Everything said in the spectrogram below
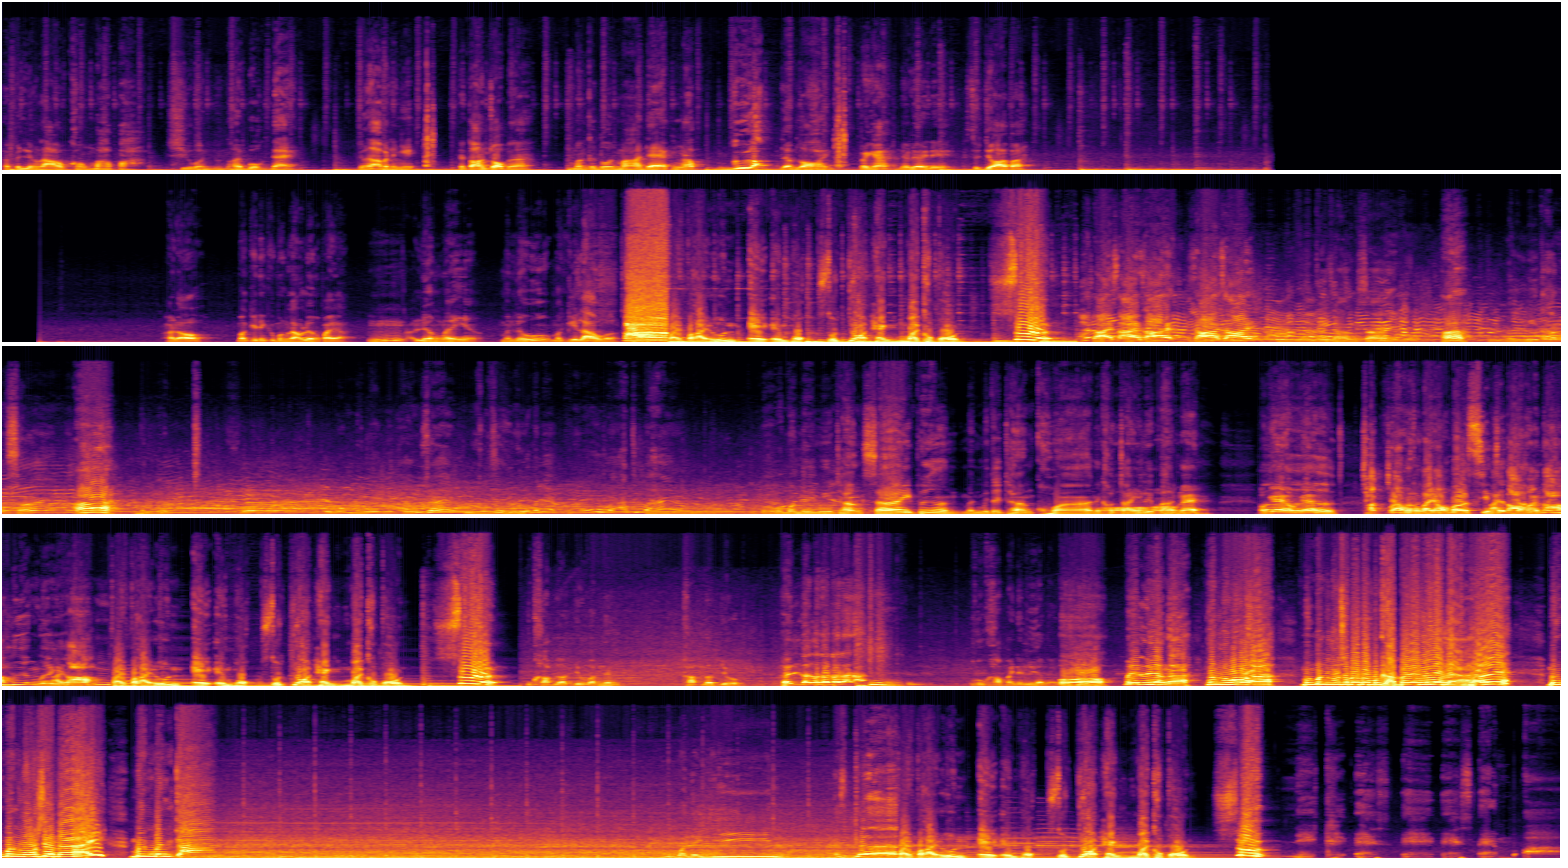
มันเป็นเรื่องราวของหมาป่าชื่อว่าหนูน้อยโบกแดงเรื่องราวเป็นอย่างนี้ ในตอนจบนะ มันก็โดนหมาแดกงับเกือบเรียบร้อยเป็นไงในเรื่องนี้สุดยอดปะฮัลโหลเมื่อกี้นี่กูเพิ่งเล่าเรื่องไปอะ อืม เรื่องอะไรอะ มันรู้ เมื่อกี้เล่าเหรอไฟไฟรุ่น AM6 สุดยอดแห่งไมโครโฟน ซื้อเลยซ้ายซ้ายซ้ายซ้ายซ้ายมันมีทางซ้ายฮะมันมีทางซ้ายอะมันไม่มีทางซ้ายจะสื่อมันเนี่ยอธิบายบอกว่ามันไม่มีทางซ้ายเพื่อน มันไม่ได้ทางขวาเนี่ยเข้าใจหรือเปล่าโอเคโอเคโอเคชัดเจ๋วอะไรชัดเจ๋วเปิดเสียงไปจะต่อดังไปต่อเรื่องเลยไปอะต่อไฟไฟรุ่น AM6 สุดยอดแห่งไมโครโฟนซื้อเลยกูขับรถอยู่แป๊บนึงขับรถอยู่ เฮ้ยรถรถรถรถกูขับไม่ได้เรื่องเลยโอ้ไม่ได้เรื่องเหรอะเพิ่งรู้เหรอมึงเพิ่งรู้ใช่ไหมว่ามึงขับไปได้เรื่องอะเฮ้ยมึงเพิ่งรู้ใช่ไหมมึงมันกามันได้ยิน Let's go ไฟไฟรุ่น AM6 สุดยอดแห่งไมโครโฟนซื้อนี่คือ S A S M R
